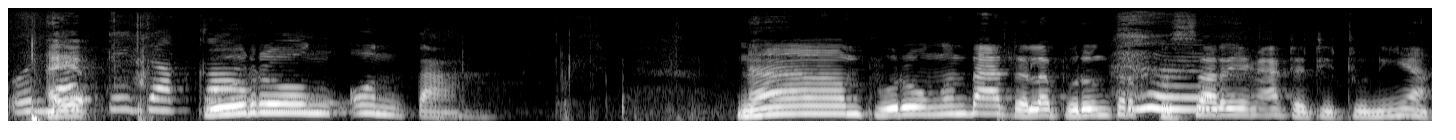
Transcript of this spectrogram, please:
Udah Ayo, burung unta. Nah, burung unta adalah burung terbesar yang ada di dunia.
